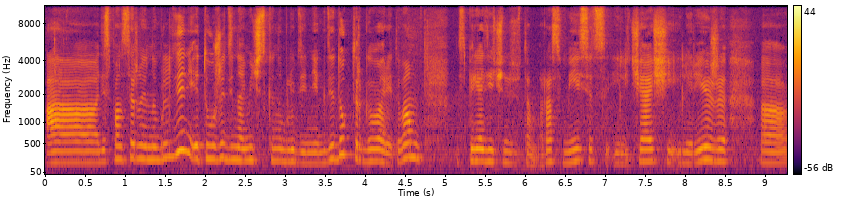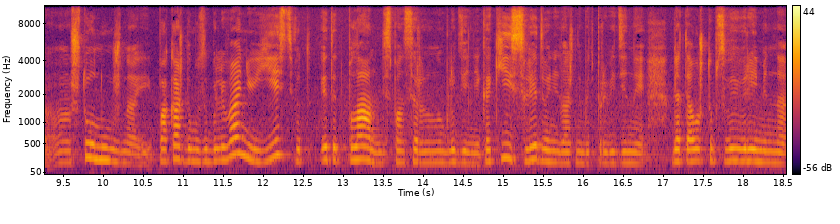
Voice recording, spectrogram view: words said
а диспансерное наблюдение – это уже динамическое наблюдение, где доктор говорит, вам с периодичностью там, раз в месяц или чаще, или реже, а, что нужно. По каждому заболеванию есть вот этот план диспансерного наблюдения, какие исследования должны быть проведены для того, чтобы своевременно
